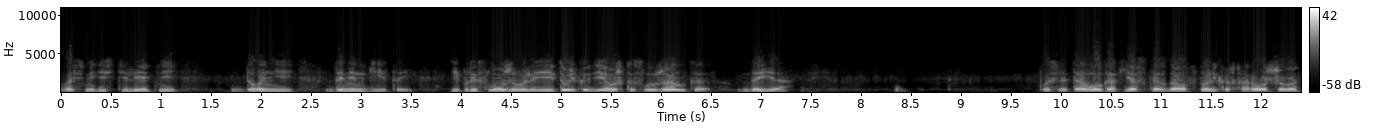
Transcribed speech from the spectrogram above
восьмидесятилетней Доньей Домингитой, и прислуживали ей только девушка-служанка, да я. После того, как я сказал столько хорошего,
